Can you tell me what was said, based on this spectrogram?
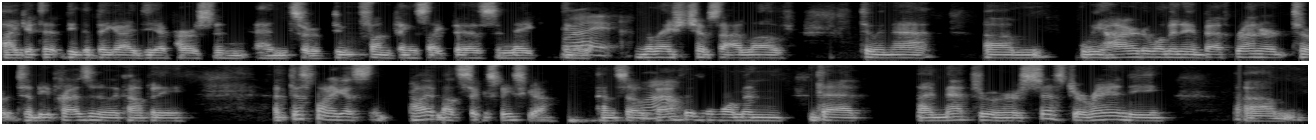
I get to be the big idea person and sort of do fun things like this and make right. know, relationships. I love doing that. Um, we hired a woman named Beth Brenner to, to be president of the company. At this point, I guess probably about six weeks ago. And so wow. Beth is a woman that I met through her sister, Randy. Um,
